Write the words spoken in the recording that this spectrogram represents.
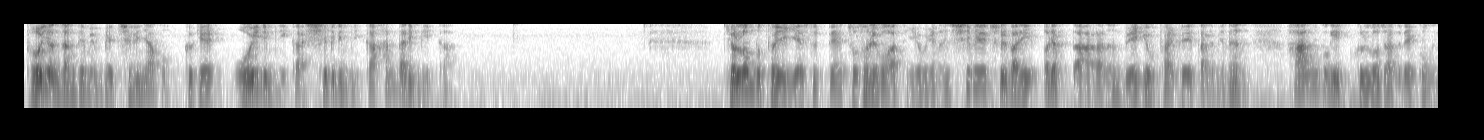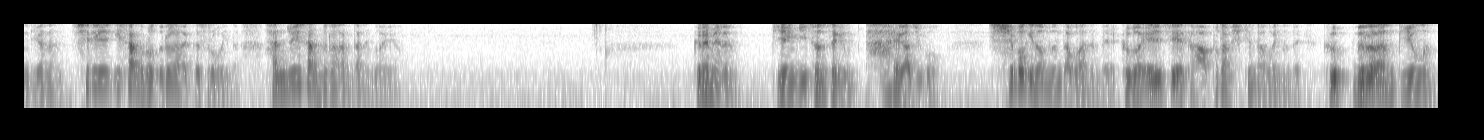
더 연장되면 며칠이냐고. 그게 5일입니까? 10일입니까? 한 달입니까? 결론부터 얘기했을 때 조선일보 같은 경우에는 10일 출발이 어렵다라는 외교부 발표에 따르면은 한국인 근로자들의 고용 기간은 7일 이상으로 늘어날 것으로 보인다. 한 주 이상 늘어난다는 거예요. 그러면은 비행기 전세금 다 해가지고 10억이 넘는다고 하는데 그거 LG에 다 부담시킨다고 했는데 그 늘어난 비용은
